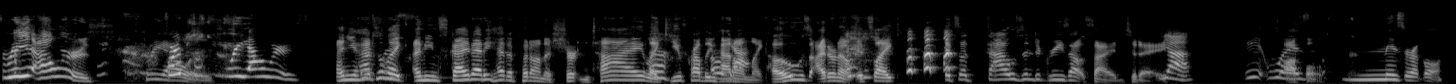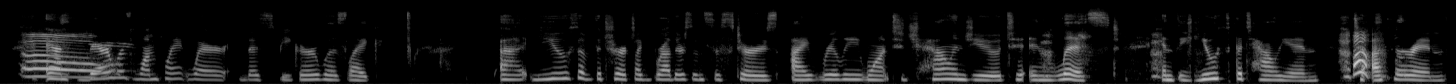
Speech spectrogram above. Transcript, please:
three hours. Three for hours. three hours. And you had to like, I mean, Sky Daddy had to put on a shirt and tie. Like Ugh. you probably Oh, had yeah. on like hose. I don't know. It's like it's a thousand degrees outside today. yeah. It was awful. miserable. Oh. And there was one point where the speaker was like, uh, youth of the church, like brothers and sisters, I really want to challenge you to enlist in the youth battalion to usher in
